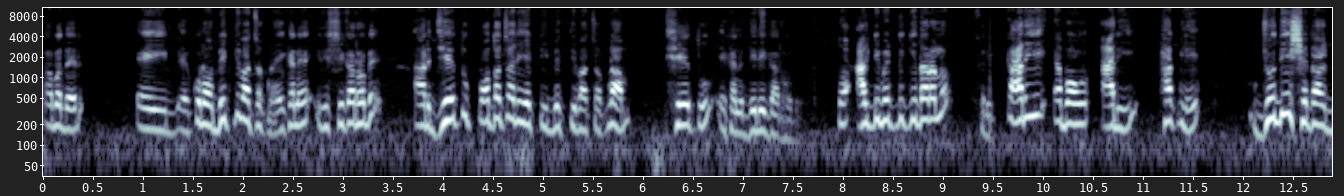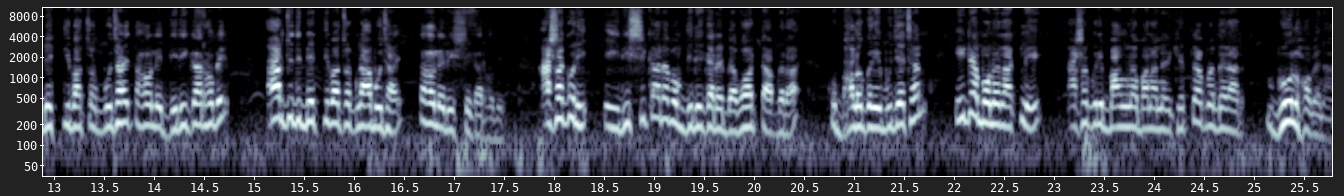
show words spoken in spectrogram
আমাদের এই কোনো ব্যক্তিবাচক নয়। এখানে ঋষিকার হবে। আর যেহেতু পদচারী একটি ব্যক্তিবাচক নাম, সেহেতু এখানে দীর্ঘিকার হবে। তো আলটিমেটলি কী দাঁড়াল? সরি কারি এবং আরি থাকলে যদি সেটা ব্যক্তিবাচক বোঝায়, তাহলে দীর্ঘিকার হবে। আর যদি ব্যক্তিবাচক না বোঝায়, তাহলে ঋষিকার হবে। আশা করি এই ঋষিকার এবং দীর্ঘিকারের ব্যবহারটা আপনারা খুব ভালো করে বুঝেছেন। এটা মনে রাখলে আশা করি বাংলা বানানোর ক্ষেত্রে আপনাদের আর ভুল হবে না।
